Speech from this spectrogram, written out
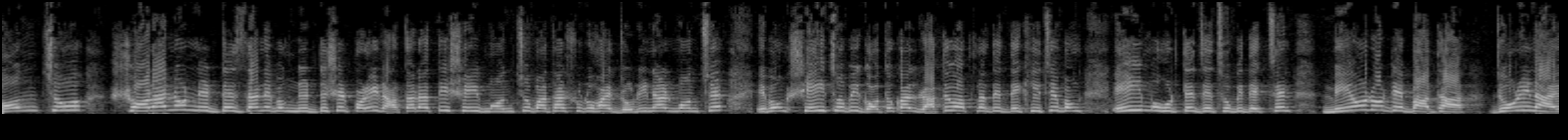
মঞ্চ সরানোর নির্দেশ দেন এবং নির্দেশের পরেই রাতারাতি সেই মঞ্চ বাঁধা শুরু হয় ডরিনার মঞ্চে এবং সেই ছবি গতকাল রাতেও আপনাদের দেখিয়েছে এবং এই মুহূর্তে যে ছবি দেখছেন, মেয়র রোডে বাধা ডরিনায়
